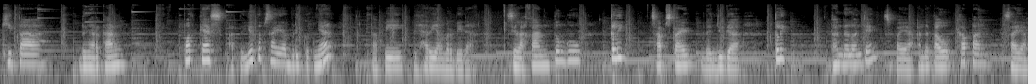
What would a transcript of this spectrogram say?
kita dengarkan podcast atau YouTube saya berikutnya, tapi di hari yang berbeda. Silahkan tunggu, klik subscribe, dan juga klik tanda lonceng supaya Anda tahu kapan saya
